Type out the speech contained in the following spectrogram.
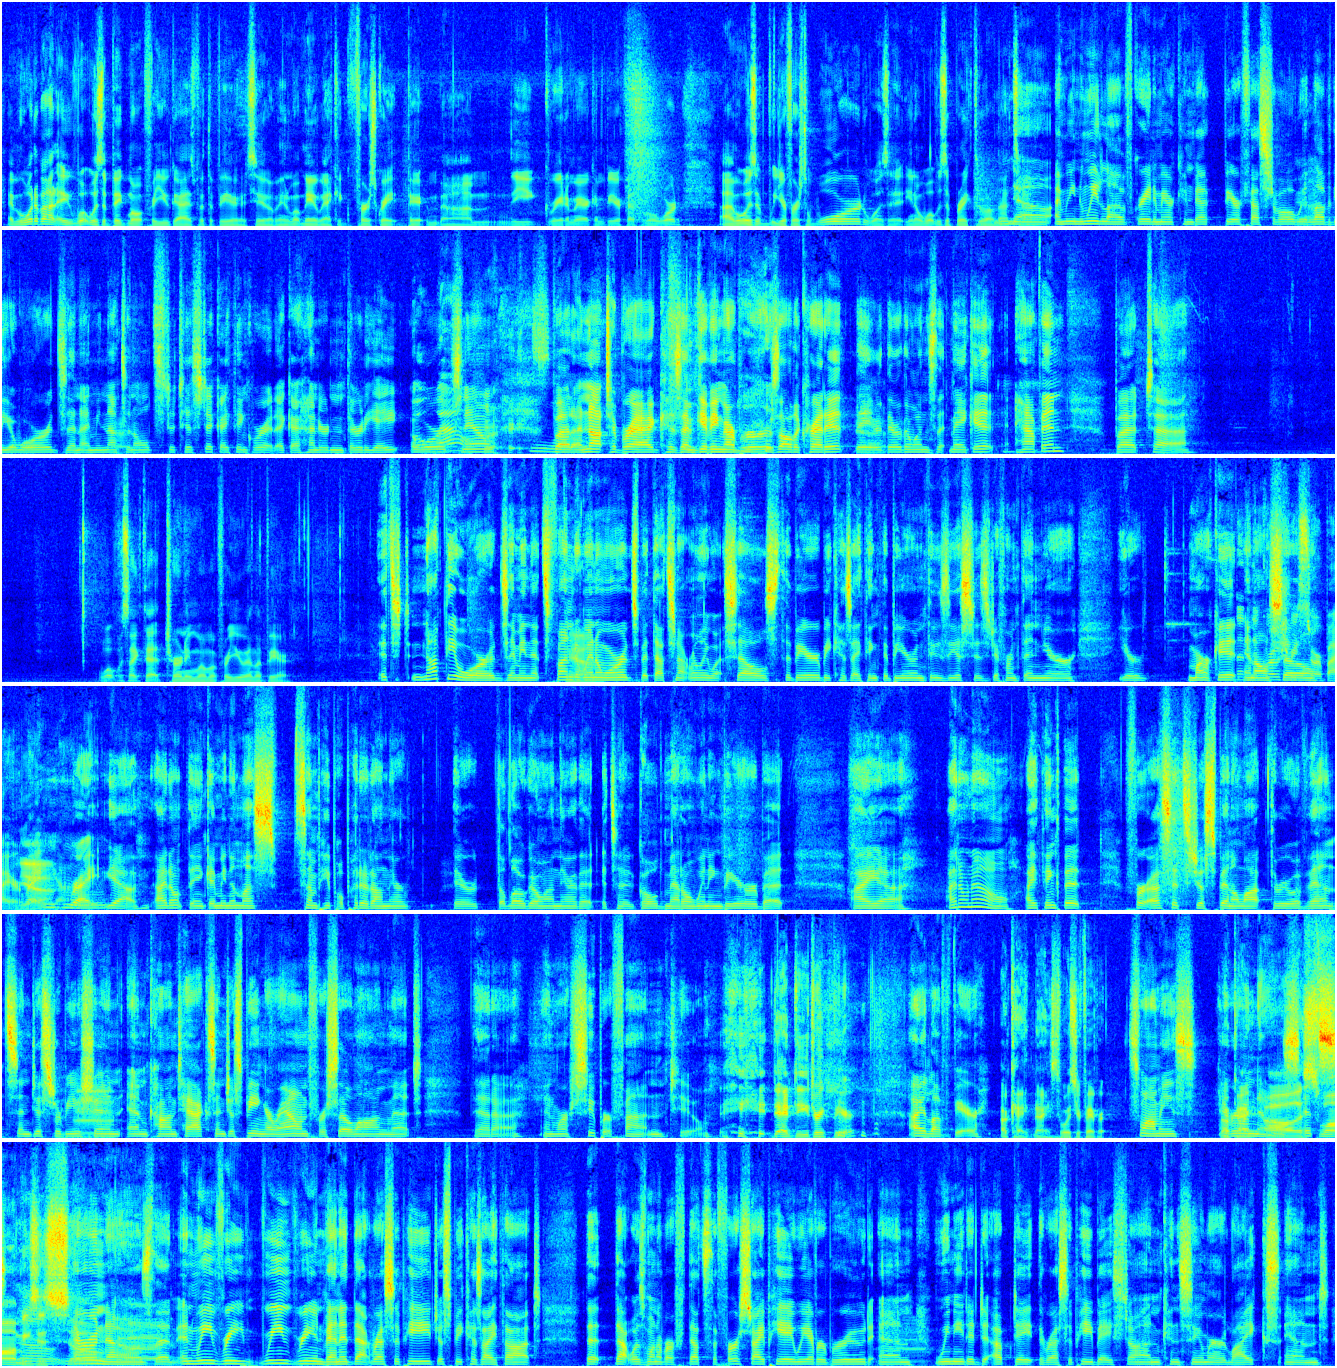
I mean, what about what was a big moment for you guys with the beer too? I mean, what maybe like a first great beer, um, the Great American Beer Festival award? Uh, was it your first award? Was it you know what was the breakthrough on that? No, side? I mean we love Great American Be- Beer Festival. We love the awards, and I mean that's Yeah. an old statistic. I think we're at like 138 Oh, awards wow. now. But uh, not to brag, because I'm giving our brewers all the credit. They're Yeah. they're the ones that make it happen. But uh, What was like that turning moment for you in the beer? It's not the awards. I mean, it's fun Yeah. to win awards, but that's not really what sells the beer because I think the beer enthusiast is different than your your market Than and the also grocery store buyer, Yeah. right? Yeah. Right. Yeah. I don't think. I mean, unless some people put it on their their the logo on there that it's a gold medal winning beer, but I uh, I don't know. I think that for us, it's just been a lot through events and distribution and contacts and just being around for so long that that uh, and we're super fun too. and do you drink beer? I love beer. okay, nice. What's your favorite? Swamis. Everyone okay. knows. Oh, the It's- Swamis Oh, is so Everyone knows good. that, and we re, we reinvented that recipe just because I thought that that was one of our that's the first IPA we ever brewed, and we needed to update the recipe based on consumer likes and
